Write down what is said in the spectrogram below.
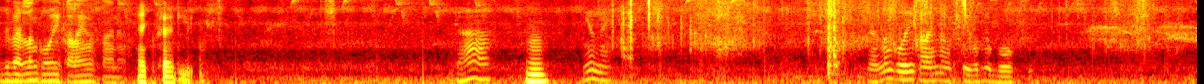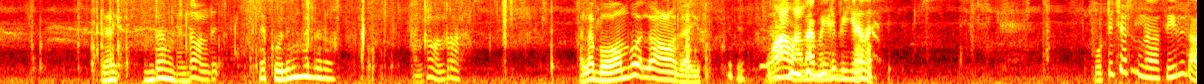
ഇത് വെള്ളം കോരി കളയുന്ന സാധനം. എക്സാക്ട്ലി വെള്ളം കോരി കളയുന്ന അവിടുത്തെ ഇവർക്ക് ബോക്സ് അല്ല ബോംബ് വല്ലതാണോ ഗൈസ് പേടിപ്പിക്കാതെ. പൊട്ടിച്ചിട്ടില്ല സീലിടാ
